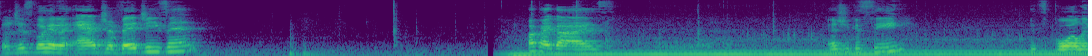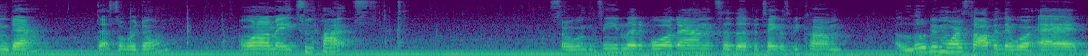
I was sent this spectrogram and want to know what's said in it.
So just go ahead and add your veggies in. Okay, guys. As you can see, it's boiling down. That's what we're doing. I went on and made two pots. So we're gonna continue to let it boil down until the potatoes become a little bit more soft and then we'll add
